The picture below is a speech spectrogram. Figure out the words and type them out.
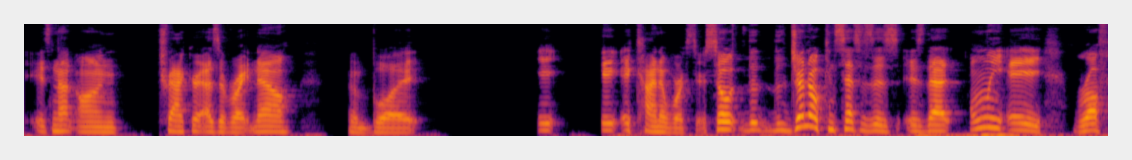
it's not on tracker as of right now, but it it, it kind of works there. So the, the general consensus is is that only a rough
